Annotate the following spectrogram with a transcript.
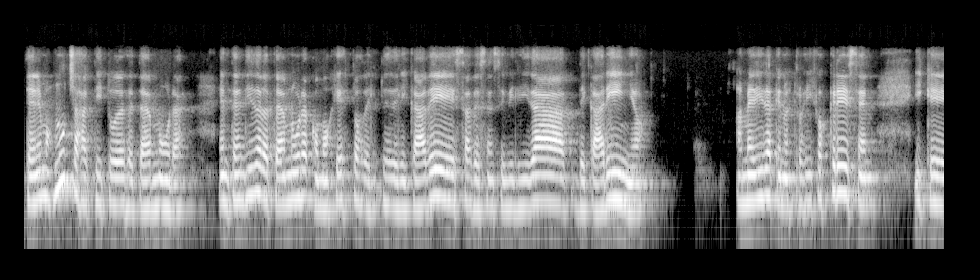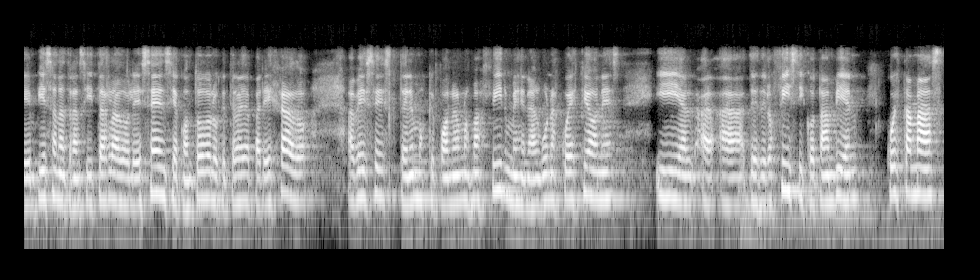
tenemos muchas actitudes de ternura, entendida la ternura como gestos de, delicadeza, de sensibilidad, de cariño. A medida que nuestros hijos crecen y que empiezan a transitar la adolescencia con todo lo que trae aparejado, a veces tenemos que ponernos más firmes en algunas cuestiones y desde lo físico también cuesta más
